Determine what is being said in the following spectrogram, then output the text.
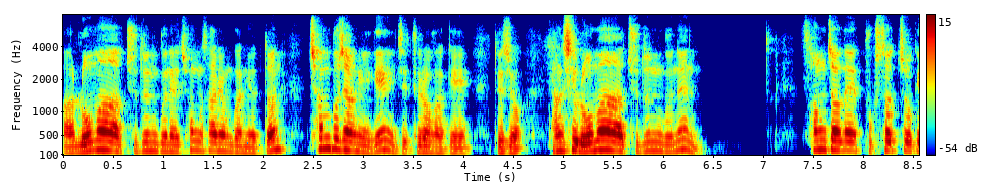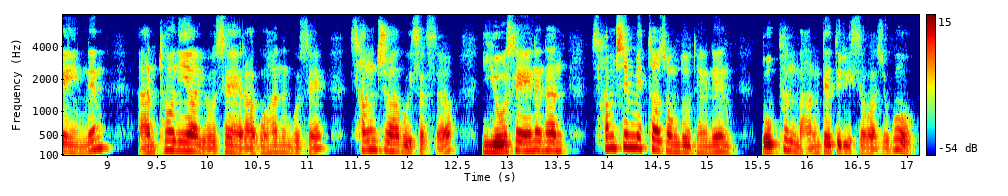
아, 로마 주둔군의 총사령관이었던 천부장에게 이제 들어가게 되죠. 당시 로마 주둔군은 성전의 북서쪽에 있는 안토니아 요새라고 하는 곳에 상주하고 있었어요. 이 요새에는 한 30m 정도 되는 높은 망대들이 있어가지고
